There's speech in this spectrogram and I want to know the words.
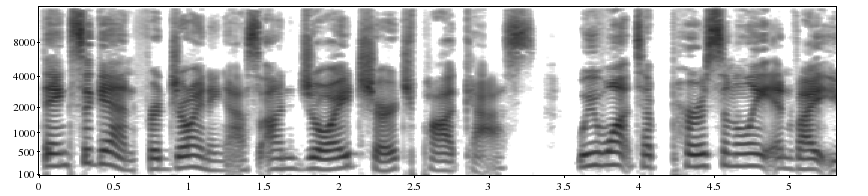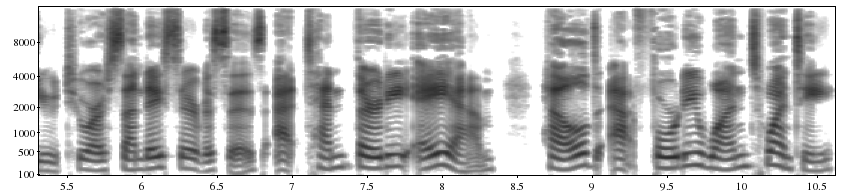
Thanks again for joining us on Joy Church Podcasts. We want to personally invite you to our Sunday services at 10:30 a.m. held at 4120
